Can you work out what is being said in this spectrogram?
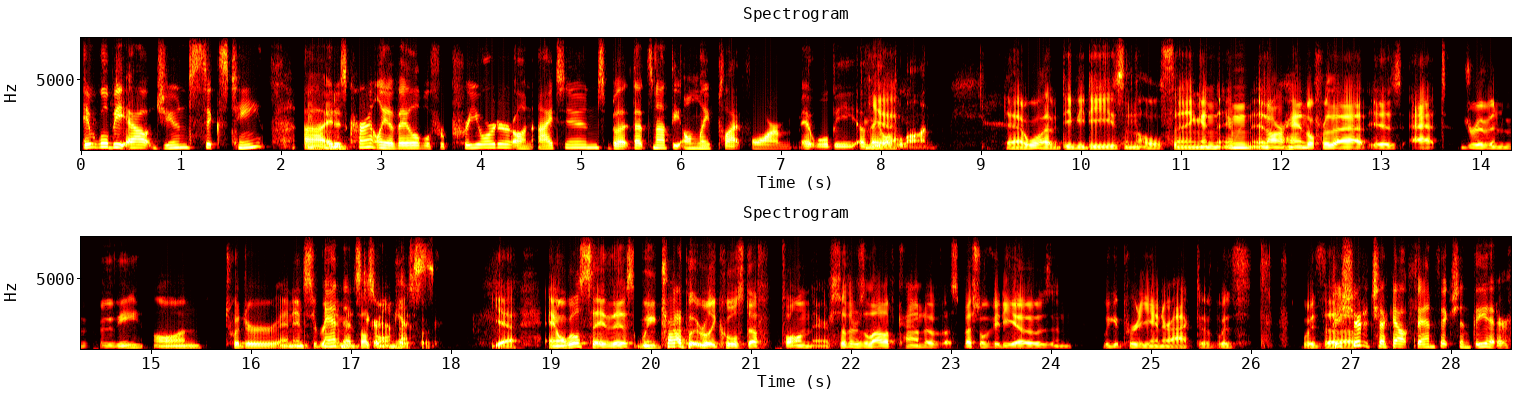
It will be out June 16th. Uh, mm-hmm. It is currently available for pre-order on iTunes, but that's not the only platform it will be available yeah. on. Yeah, we'll have DVDs and the whole thing, and, and and our handle for that is at Driven Movie on Twitter and Instagram. And, and Instagram, it's also on yes. Facebook. Yeah, and we'll say this: we try to put really cool stuff on there. So there's a lot of kind of uh, special videos, and we get pretty interactive with with. Uh, Be sure to check out Fan Fiction Theater.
